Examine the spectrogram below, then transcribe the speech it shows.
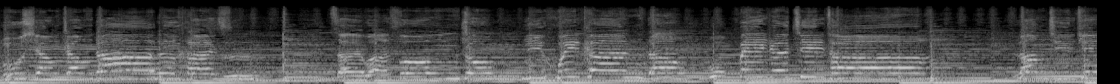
不想长大的孩子，在晚风中，你会看到我背着吉他，浪迹天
